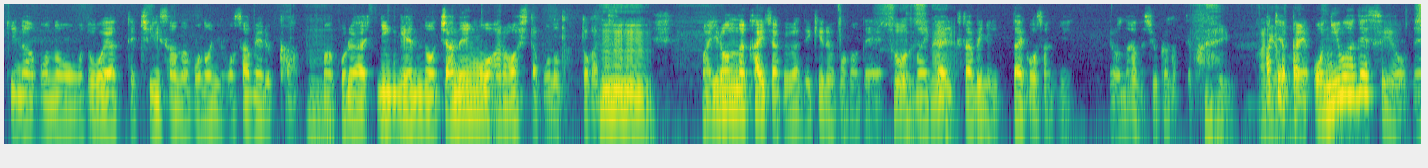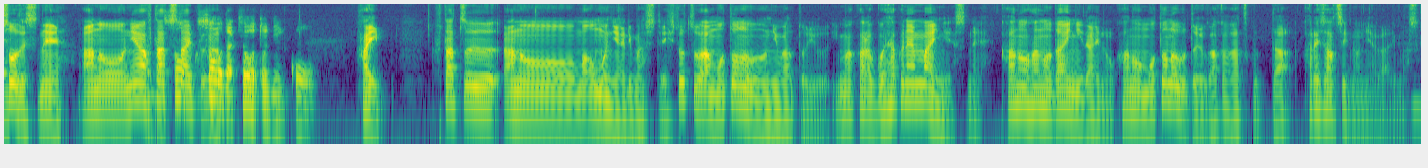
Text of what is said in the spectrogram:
きなものをどうやって小さなものに収めるか、うん。まあこれは人間の邪念を表したものだとかですね、まあいろんな解釈ができるもので、そうですね。毎回行くたびに大光さんにいろんな話を伺ってます。はい。ああとやっぱりお庭ですよね。そうですね。あの庭2つタイプが。そうそうだ、京都に行こはい2つ、あのーまあ、主にありまして1つは元信の庭という今から500年前にですね狩野派の第2代の狩野元信という画家が作った枯山水の庭があります。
